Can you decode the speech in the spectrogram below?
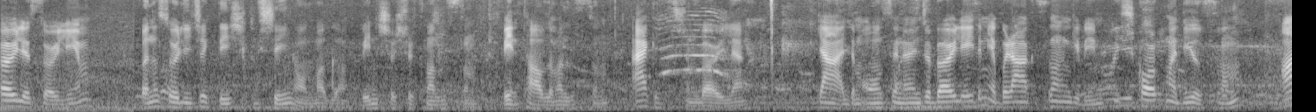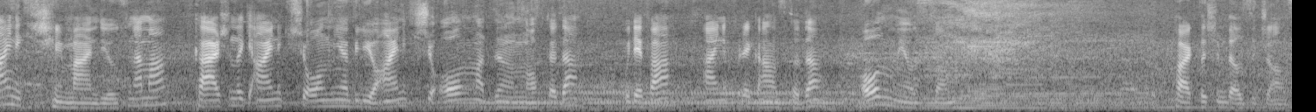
Öyle söyleyeyim. Bana söyleyecek değişik bir şeyin olmalı. Beni şaşırtmalısın. Beni tavlamalısın. Herkes için böyle. Geldim 10 sene önce böyleydim ya bıraktığın gibiyim. Hiç korkma diyorsun. Aynı kişiyim ben diyorsun ama karşındaki aynı kişi olmayabiliyor. Aynı kişi olmadığın noktada bu defa aynı frekansta da olmuyorsun. Parkta şimdi azacağız.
